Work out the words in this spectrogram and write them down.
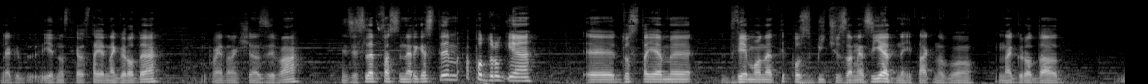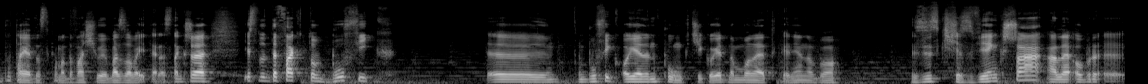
Jak jednostka dostaje nagrodę. Nie pamiętam jak się nazywa. Więc jest lepsza synergia z tym, a po drugie yy, dostajemy dwie monety po zbiciu zamiast jednej, tak? No bo nagroda, bo ta jednostka ma dwa siły bazowej teraz. Także jest to de facto buffik, yy, buffik o jeden punkcik, o jedną monetkę, nie? No bo zysk się zwiększa, ale yy,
